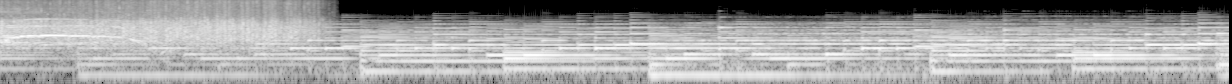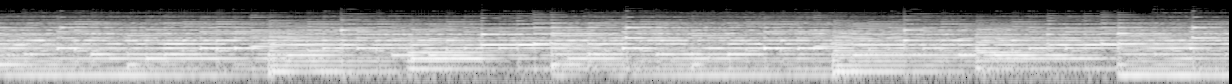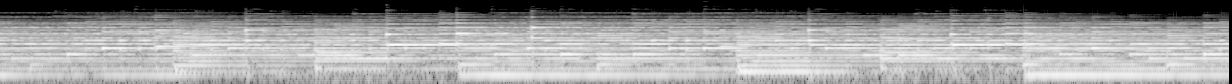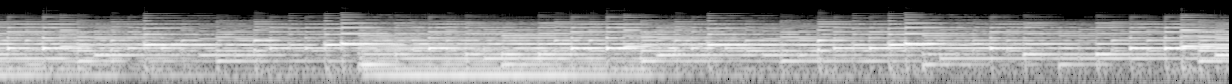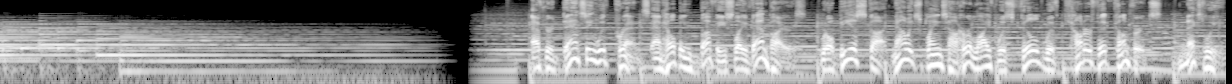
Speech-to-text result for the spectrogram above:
After dancing with Prince and helping Buffy slay vampires, Robia Scott now explains how her life was filled with counterfeit comforts. Next week.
